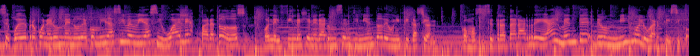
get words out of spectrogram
Se puede proponer un menú de comidas y bebidas iguales para todos con el fin de generar un sentimiento de unificación, como si se tratara realmente de un mismo lugar físico.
